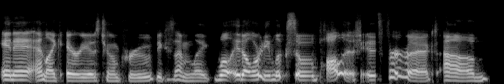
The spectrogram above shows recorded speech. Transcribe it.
in it and like areas to improve because I'm like, well, it already looks so polished. It's perfect. Um,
